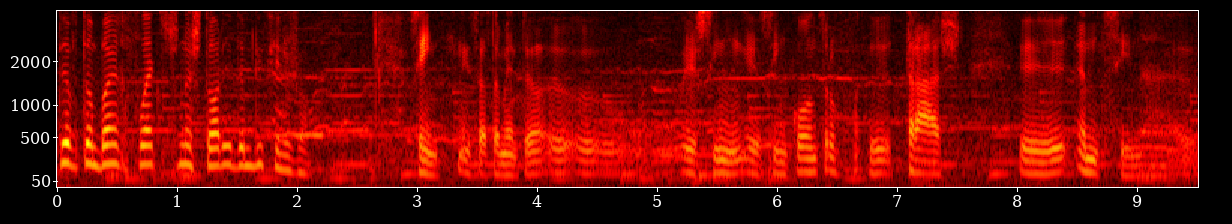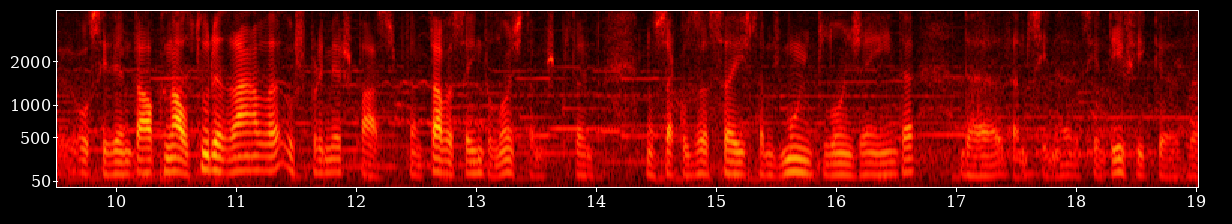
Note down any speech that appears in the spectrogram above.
teve também reflexos na história da medicina, João. Sim, exatamente. Este, esse encontro eh, traz eh, a medicina eh, ocidental, que na altura dava os primeiros passos. Portanto, estava-se ainda longe, estamos, portanto, no século XVI, estamos muito longe ainda da, da medicina científica da,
